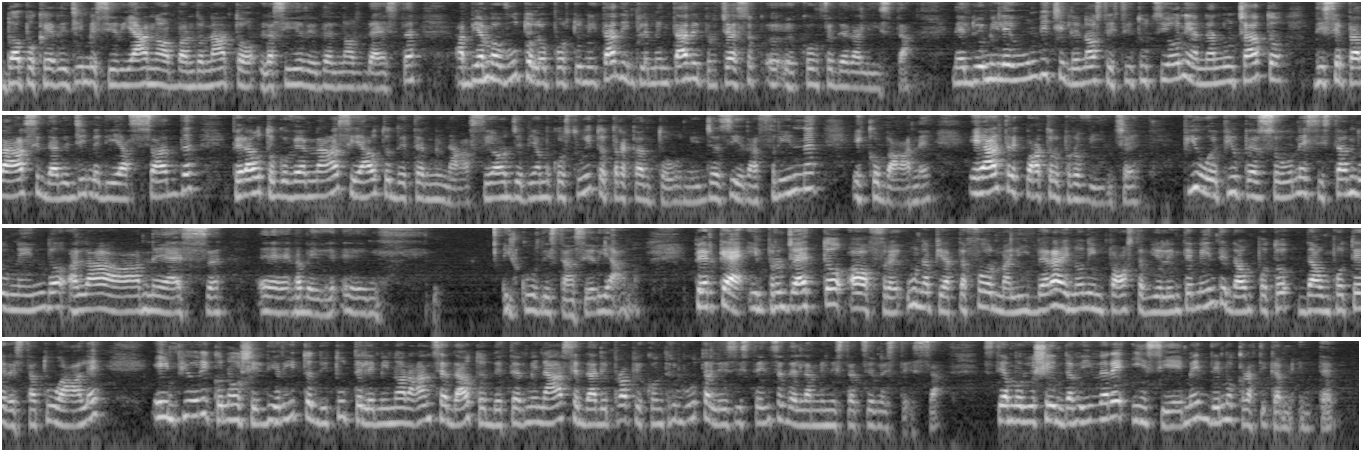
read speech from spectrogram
dopo che il regime siriano ha abbandonato la Siria del nord-est, abbiamo avuto l'opportunità di implementare il processo eh, confederalista nel 2011 le nostre istituzioni hanno annunciato di separarsi dal regime di Assad per autogovernarsi e autodeterminarsi. Oggi abbiamo costruito tre cantoni, Jazira, Afrin e Kobane, e altre quattro province. Più e più persone si stanno unendo alla ANS, eh, vabbè, eh, il Kurdistan siriano perché il progetto offre una piattaforma libera e non imposta violentemente da un, poto- da un, potere statuale e in più riconosce il diritto di tutte le minoranze ad autodeterminarsi e dare il proprio contributo all'esistenza dell'amministrazione stessa. Stiamo riuscendo a vivere insieme democraticamente.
